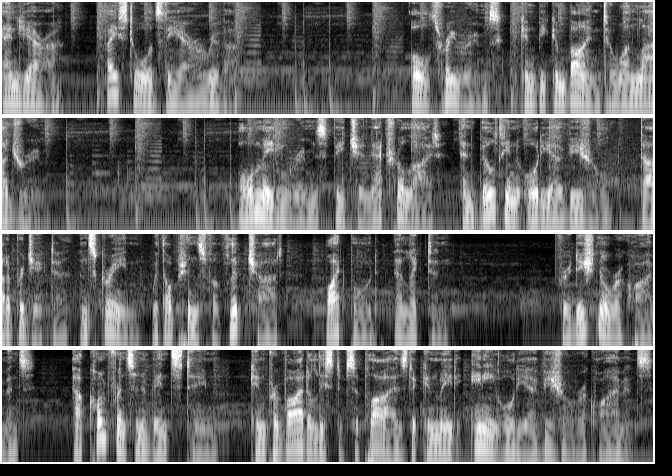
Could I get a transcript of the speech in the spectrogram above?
and Yarra, face towards the Yarra River. All three rooms can be combined to one large room. All meeting rooms feature natural light and built-in audio-visual, data projector and screen with options for flip chart, whiteboard and lectern. For additional requirements, our conference and events team can provide a list of suppliers that can meet any audio-visual requirements.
